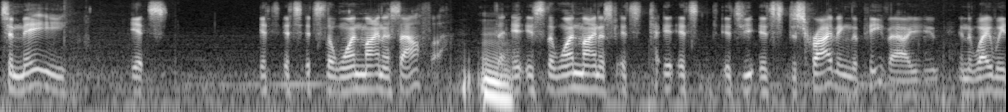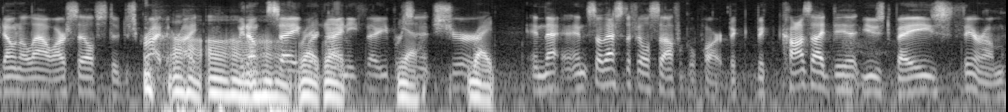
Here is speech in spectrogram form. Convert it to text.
to me, it's it's it's it's the one minus alpha. Mm. It's the one minus. It's it's it's it's describing the p-value in the way we don't allow ourselves to describe it. Uh-huh, Right? uh-huh, we don't uh-huh. say Right, we're. 90, 30 percent sure. Right. And that and so that's the philosophical part. Be- because I did used Bayes' theorem,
